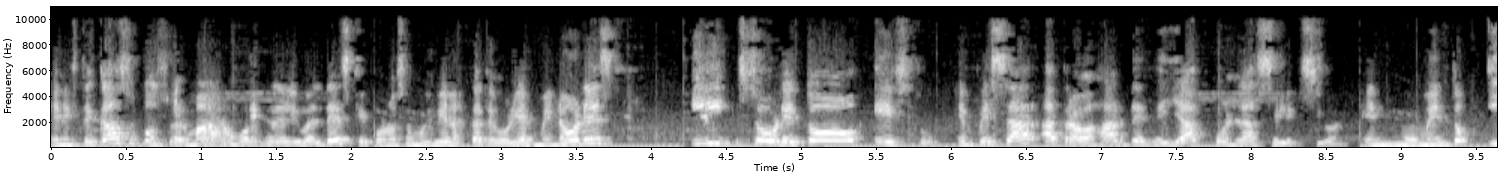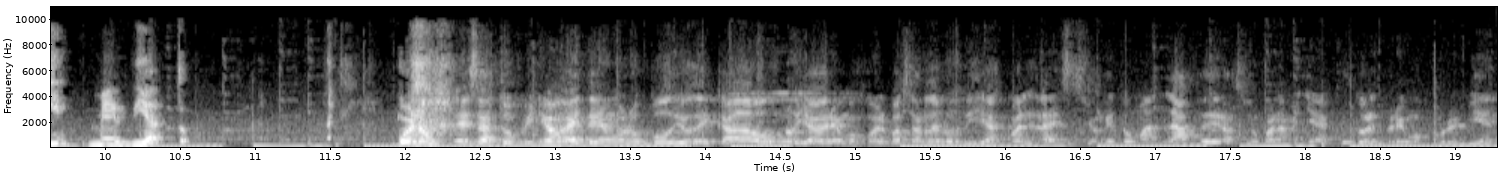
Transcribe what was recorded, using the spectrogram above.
en este caso con su hermano Jorge Deli Valdés, que conoce muy bien las categorías menores. Y sobre todo esto, empezar a trabajar desde ya con la selección, en momento inmediato. Bueno, esa es tu opinión. Ahí tenemos los podios de cada uno. Ya veremos con el pasar de los días cuál es la decisión que toma la Federación Panameña de Fútbol. Esperemos por el bien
